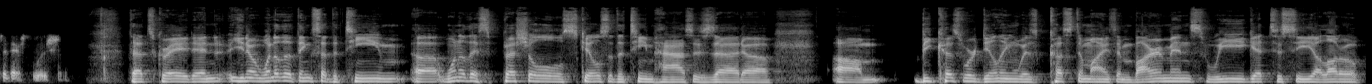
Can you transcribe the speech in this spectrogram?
to their solution. That's great. And you know, one of the things that the team, uh, one of the special skills that the team has is that uh, um, because we're dealing with customized environments, we get to see a lot of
